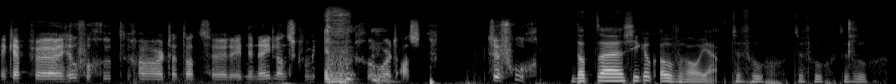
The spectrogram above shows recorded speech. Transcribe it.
Ik heb eh, heel veel geruchten gehoord dat dat eh, in de Nederlandse community wordt gehoord als te vroeg. Dat eh, zie ik ook overal, ja. Te vroeg, te vroeg, te vroeg.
